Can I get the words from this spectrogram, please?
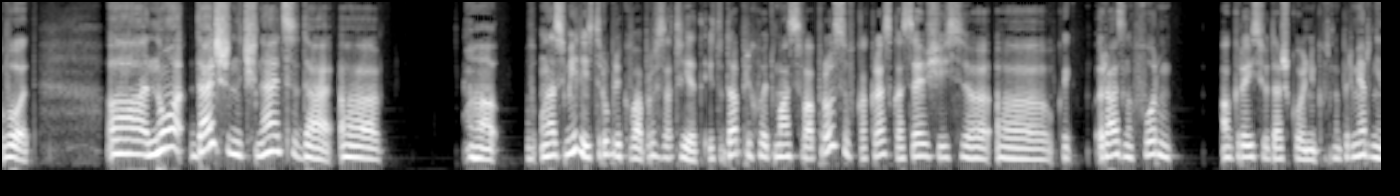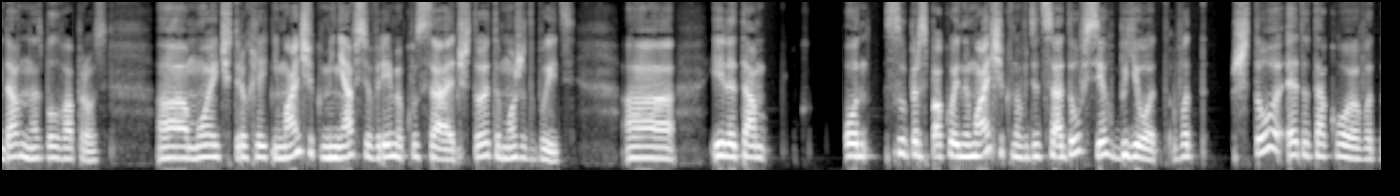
Вот. А, но дальше начинается, да, а, а, у нас в Миле есть рубрика «Вопрос-ответ», и туда приходит масса вопросов, как раз касающиеся разных форм агрессии у дошкольников. Например, недавно у нас был вопрос. Мой четырехлетний мальчик меня все время кусает. Что это может быть? А, или там он суперспокойный мальчик, но в детсаду всех бьет. Вот что это такое? Вот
